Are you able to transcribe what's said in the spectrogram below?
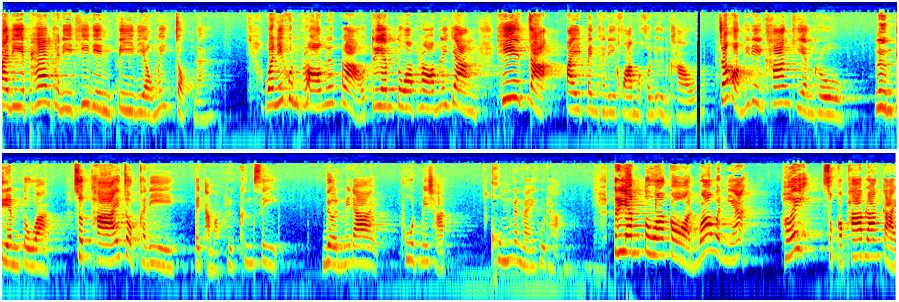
คดีแพ่งคดีที่ดินปีเดียวไม่จบนะ วันนี้คุณพร้อมหรือเปล่า เตรียมตัวพร้อมหรือยัง ที่จะไปเป็นคดีความกับคนอื่นเขา เจ้าของที่ดินข้างเคียงครู ลืมเตรียมตัว สุดท้ายจบคดีเป็นอมพฤกษ์ครึ่งซีก เดินไม่ได้ พูดไม่ชัด คุ้มกันไหมครูถาม เตรียมตัวก่อนว่าวันนี้เฮ้ย สุขภาพร่างกาย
